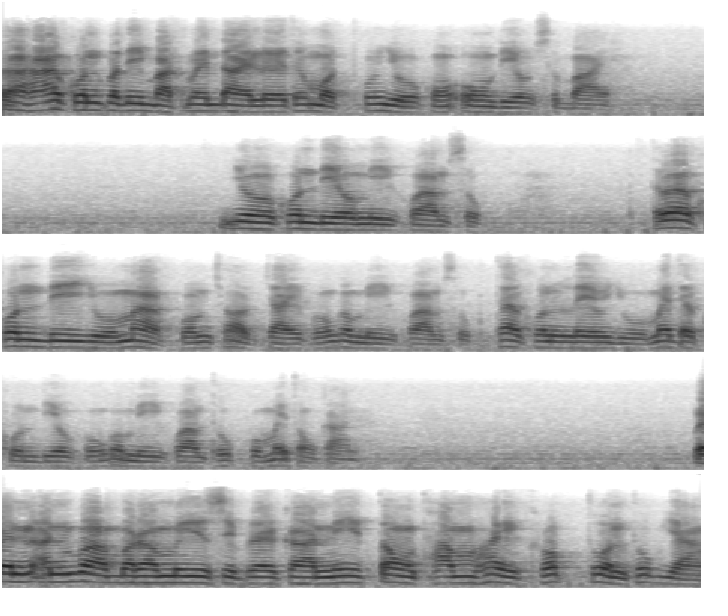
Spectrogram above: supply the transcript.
ถ้าหาคนปฏิบัติไม่ได้เลยทั้งหมดผมอยู่ขององค์เดียวสบาย อยู่คนเดียวมีความสุข แต่ว่าคนดีอยู่มากผมชอบใจ ผมก็มีความสุข ถ้าคนเลวอยู่ไม่แต่คนเดียว ผมก็มีความทุกข์ผมไม่ต้องการ เป็นอันว่าบารมีสิบรายการนี้ต้องทำให้ครบถ้วนทุกอย่าง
